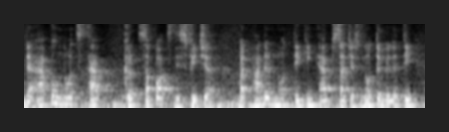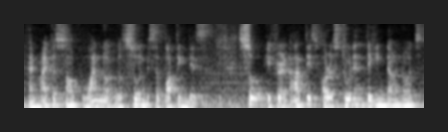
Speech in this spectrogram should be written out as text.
The Apple Notes app supports this feature, but other note-taking apps such as Notability and Microsoft OneNote will soon be supporting this. So if you're an artist or a student taking down notes,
